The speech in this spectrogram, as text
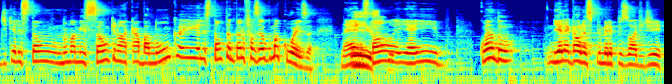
de que eles estão numa missão que não acaba nunca e eles estão tentando fazer alguma coisa. Né? Eles estão. E aí, quando. E é legal nesse primeiro episódio de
